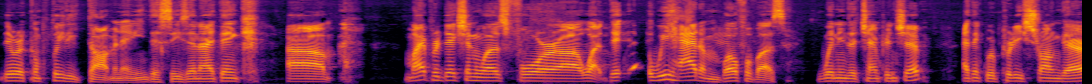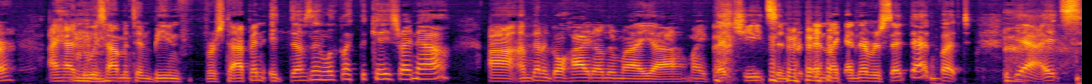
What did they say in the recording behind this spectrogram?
they were completely dominating this season. I think um, my prediction was for uh, what they, we had them both of us winning the championship. I think we're pretty strong there. I had mm-hmm. Lewis Hamilton beating Verstappen. It doesn't look like the case right now. Uh, I'm gonna go hide under my uh, my bed sheets and pretend like I never said that. But yeah, it's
